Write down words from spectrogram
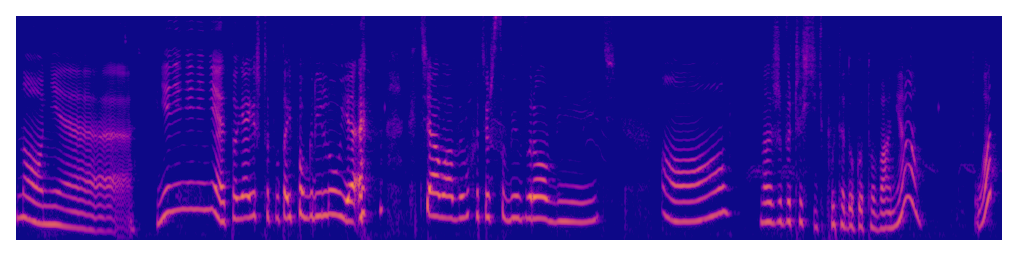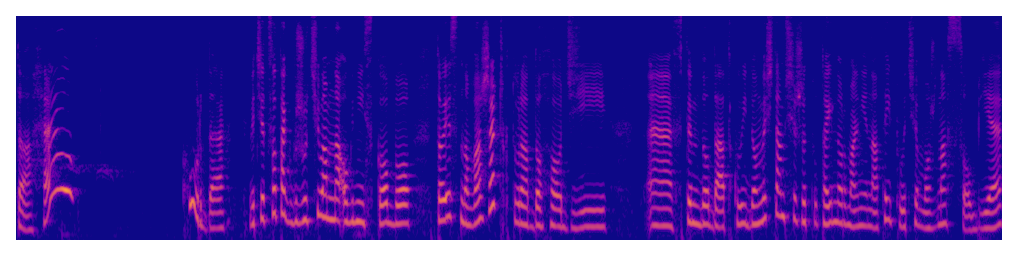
No nie. Nie, nie, nie, nie, nie, to ja jeszcze tutaj pogrilluję. Chciałabym chociaż sobie zrobić. O, należy wyczyścić płytę do gotowania? What the hell? Kurde. Wiecie co, tak wrzuciłam na ognisko, bo to jest nowa rzecz, która dochodzi e, w tym dodatku i domyślam się, że tutaj normalnie na tej płycie można sobie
